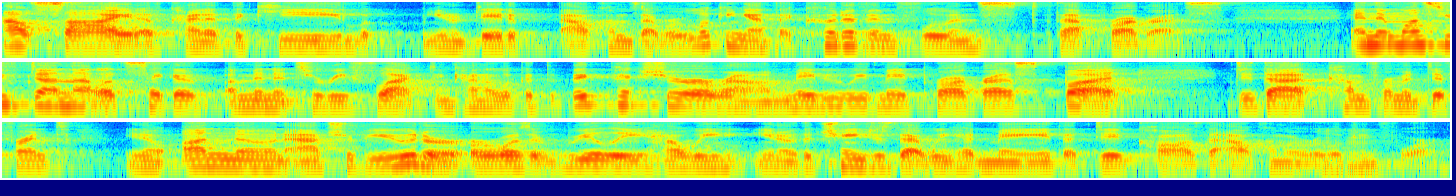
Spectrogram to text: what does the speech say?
outside of kind of the key you know data outcomes that we're looking at that could have influenced that progress and then once you've done that let's take a, a, minute to reflect and kind of look at the big picture around maybe we've made progress but did that come from a different you know unknown attribute or, or was it really how we you know the changes that we had made that did cause the outcome we were mm-hmm. looking for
